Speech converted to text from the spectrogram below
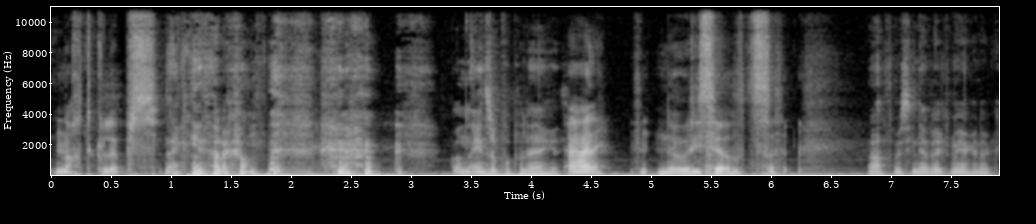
Nachtclubs. Ik denk niet dat ik van konijn zo populair is. Ah nee, no results. Wacht, misschien heb ik meer geluk.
